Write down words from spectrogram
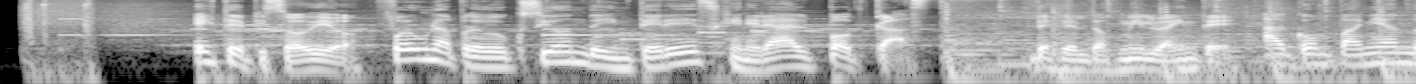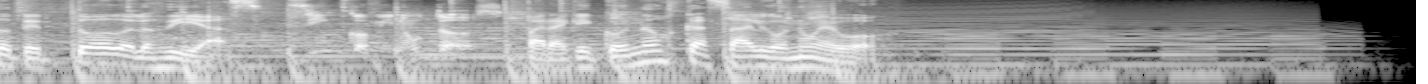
Este episodio fue una producción de Interés General Podcast desde el 2020, acompañándote todos los días. Para que conozcas algo nuevo.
